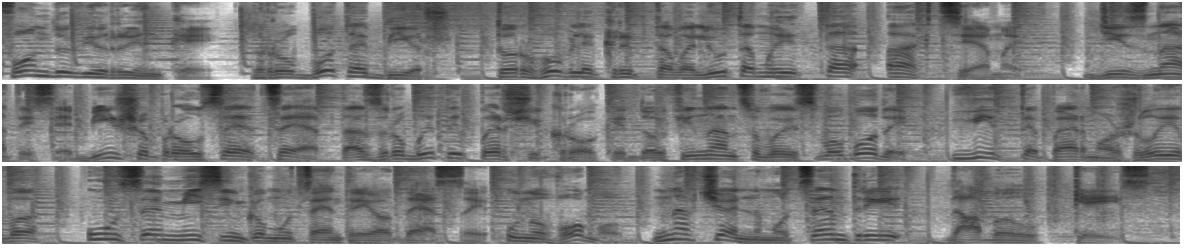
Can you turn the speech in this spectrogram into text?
фондові ринки, робота бірж, торговля криптовалютами та акціями. Дізнатися більше про все це та зробити перші кроки до фінансової свободи відтепер можливо у самісінькому центрі Одеси у новому навчальному центрі Double Case.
